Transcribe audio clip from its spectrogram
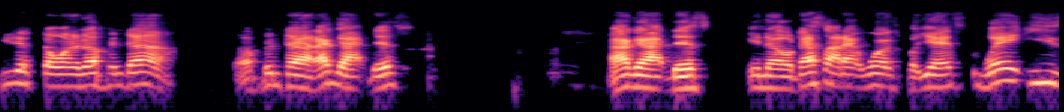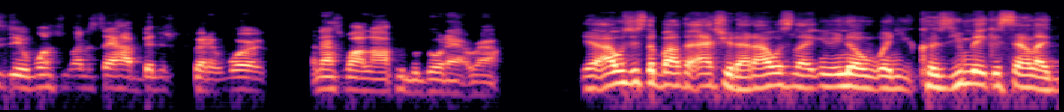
You just throwing it up and down, up and down. I got this. I got this. You know, that's how that works. But yeah, it's way easier once you understand how business credit works. And that's why a lot of people go that route. Yeah, I was just about to ask you that. I was like, you know, when you because you make it sound like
